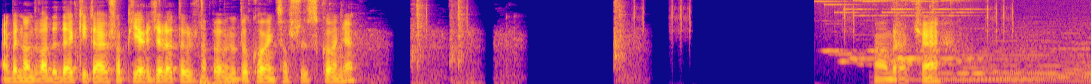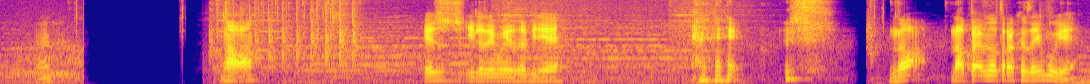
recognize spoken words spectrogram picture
Jak będą dwa dedeki, to ja już opierdzielę to już na pewno do końca wszystko, nie? Dobra, ciech. Ciech. No. Wiesz, ile zajmuje zrobienie... no, na pewno trochę zajmuje.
